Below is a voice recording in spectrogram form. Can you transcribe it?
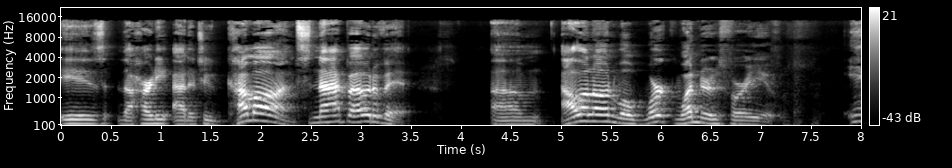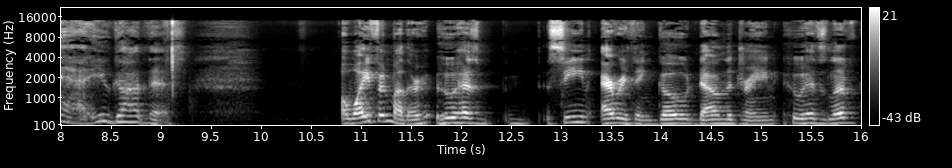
is the hearty attitude, come on, snap out of it. Um, Al Anon will work wonders for you. Yeah, you got this. A wife and mother who has seen everything go down the drain, who has lived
